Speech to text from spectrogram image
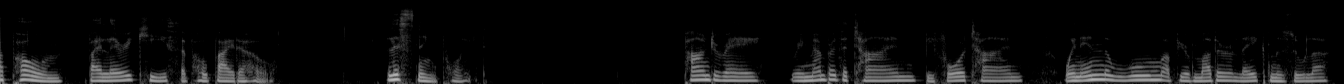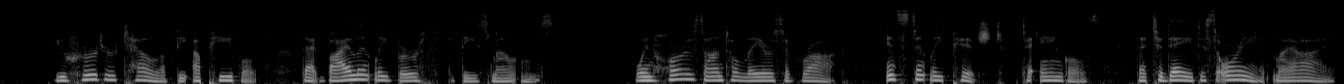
A poem by Larry Keith of Hope, Idaho. Listening Point. Oreille, remember the time before time when in the womb of your mother, Lake Missoula, you heard her tell of the upheaval that violently birthed these mountains, when horizontal layers of rock instantly pitched to angles that today disorient my eye,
